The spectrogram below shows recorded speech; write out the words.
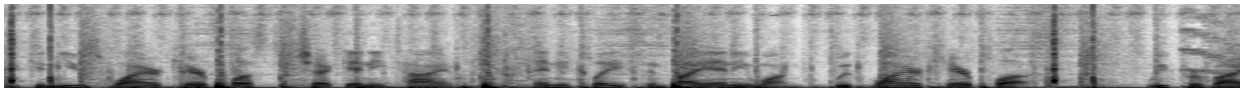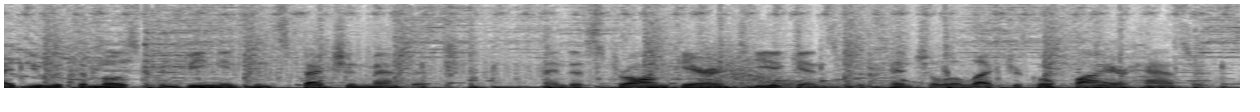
You can use WireCare Plus to check anytime, any place and by anyone. With WireCare Plus, we provide you with the most convenient inspection method and a strong guarantee against potential electrical fire hazards.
